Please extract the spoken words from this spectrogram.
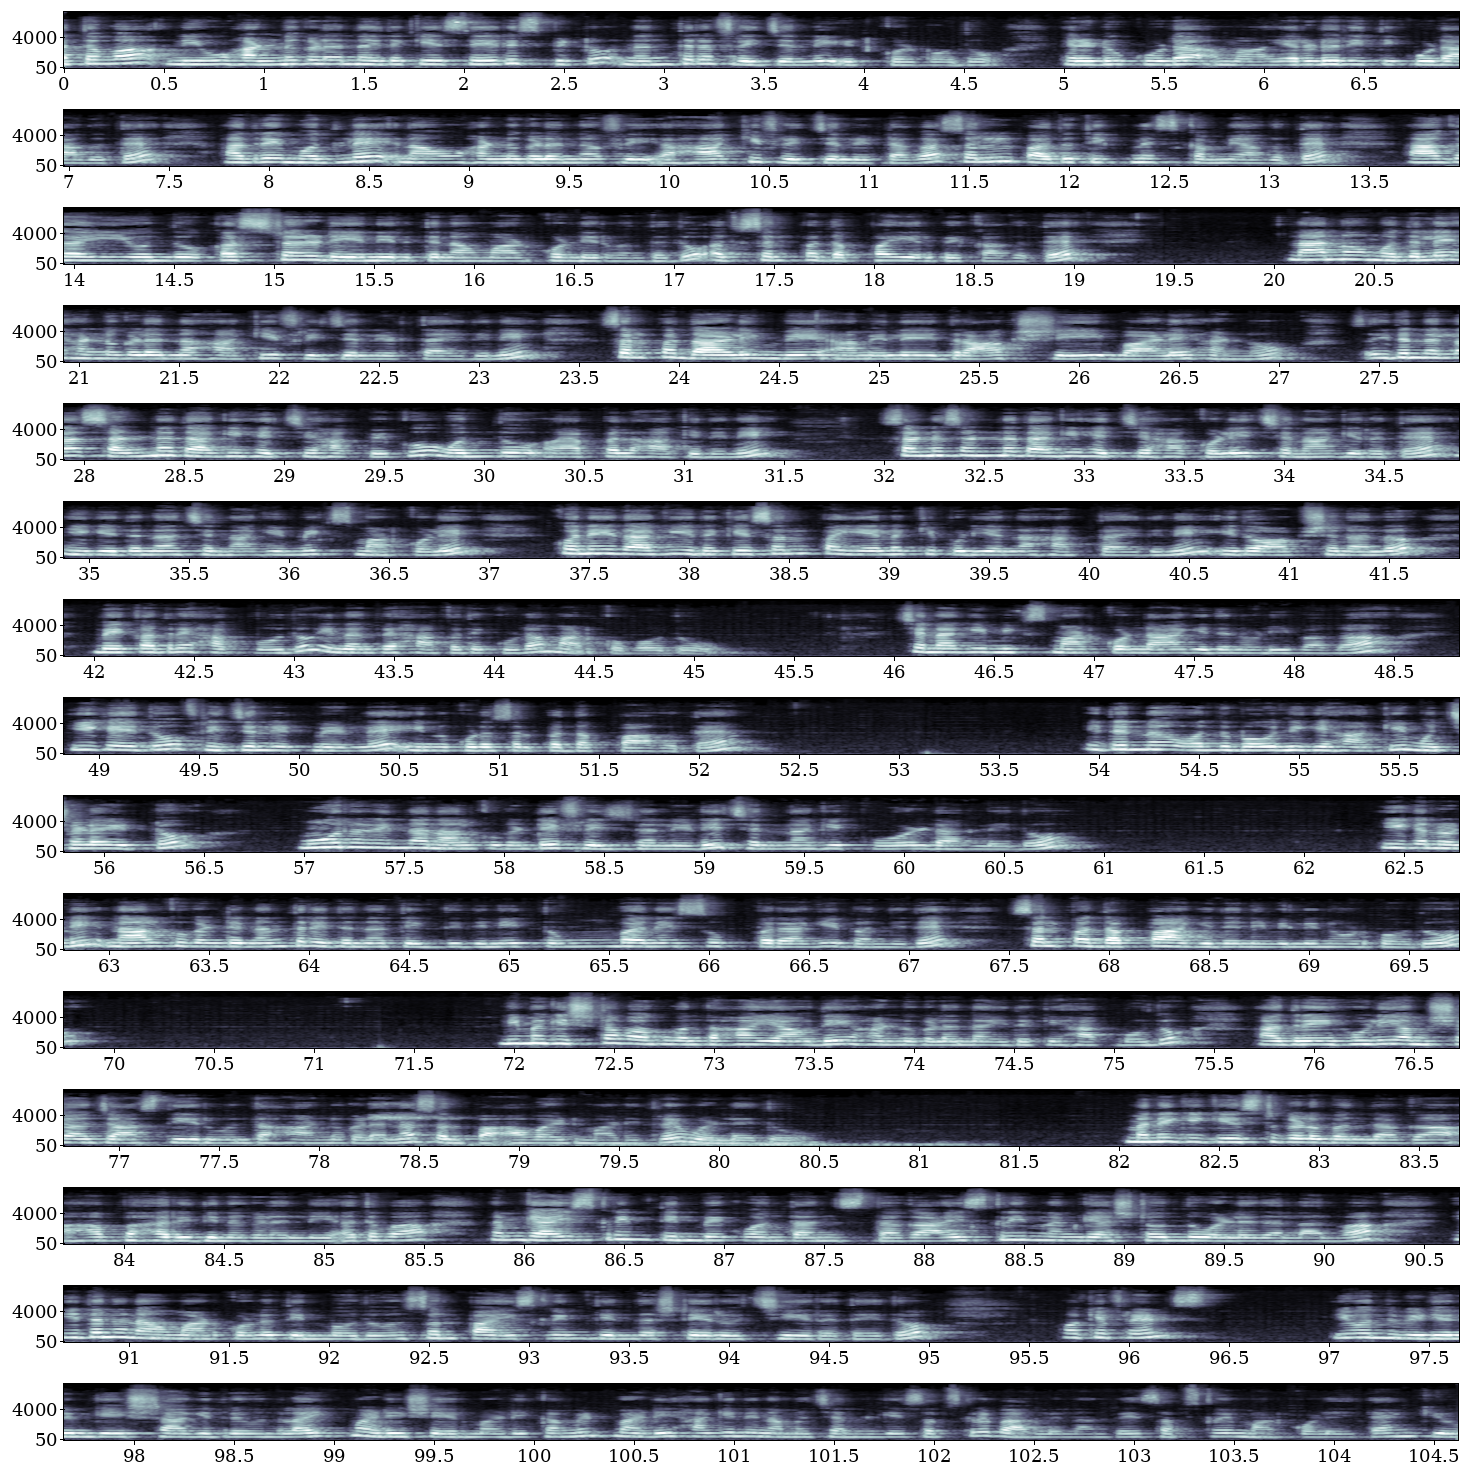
ಅಥವಾ ನೀವು ಹಣ್ಣುಗಳನ್ನು ಇದಕ್ಕೆ ಸೇರಿಸ್ಬಿಟ್ಟು ನಂತರ ಫ್ರಿಜ್ಜಲ್ಲಿ ಇಟ್ಕೊಳ್ಬೋದು. ಎರಡೂ ಕೂಡ ಎರಡು ರೀತಿ ಕೂಡ ಆಗುತ್ತೆ. ಆದರೆ ಮೊದಲೇ ನಾವು ಹಣ್ಣುಗಳನ್ನು ಫ್ರಿ, ಹಾಕಿ ಫ್ರಿಜ್ಜಲ್ಲಿ ಇಟ್ಟಾಗ ಸ್ವಲ್ಪ ಅದು ಥಿಕ್ನೆಸ್ ಕಮ್ಮಿ ಆಗುತ್ತೆ. ಆಗ ಈ ಒಂದು ಕಸ್ಟರ್ಡ್ ಏನಿರುತ್ತೆ ನಾವು ಮಾಡ್ಕೊಂಡಿರುವಂಥದ್ದು, ಅದು ಸ್ವಲ್ಪ ದಪ್ಪ ಇರಬೇಕಾಗುತ್ತೆ. ನಾನು ಮೊದಲೇ ಹಣ್ಣುಗಳನ್ನು ಹಾಕಿ ಫ್ರಿಜ್ಜಲ್ಲಿ ಇಡ್ತಾ ಇದ್ದೀನಿ. ಸ್ವಲ್ಪ ದಾಳಿಂಬೆ, ಆಮೇಲೆ ದ್ರಾಕ್ಷಿ, ಬಾಳೆಹಣ್ಣು ಇದನ್ನೆಲ್ಲ ಸಣ್ಣದಾಗಿ ಹೆಚ್ಚಿ ಹಾಕಬೇಕು. ಒಂದು ಆ್ಯಪಲ್ ಹಾಕಿದ್ದೀನಿ. ಸಣ್ಣ ಸಣ್ಣದಾಗಿ ಹೆಚ್ಚಿ ಹಾಕ್ಕೊಳ್ಳಿ ಚೆನ್ನಾಗಿರುತ್ತೆ. ಈಗ ಇದನ್ನು ಚೆನ್ನಾಗಿ ಮಿಕ್ಸ್ ಮಾಡ್ಕೊಳ್ಳಿ. ಕೊನೆಯದಾಗಿ ಇದಕ್ಕೆ ಸ್ವಲ್ಪ ಏಲಕ್ಕಿ ಪುಡಿಯನ್ನು ಹಾಕ್ತಾ ಇದ್ದೀನಿ. ಇದು ಆಪ್ಷನಲ್. ಬೇಕಾದರೆ ಹಾಕ್ಬೋದು, ಇಲ್ಲಾಂದರೆ ಹಾಕದೆ ಕೂಡ ಮಾಡ್ಕೋಬೋದು. ಚೆನ್ನಾಗಿ ಮಿಕ್ಸ್ ಮಾಡ್ಕೊಂಡಾಗಿದೆ ನೋಡಿ ಇವಾಗ. ಈಗ ಇದು ಫ್ರಿಜ್ಜಲ್ಲಿ ಇಟ್ಟ ಮೇಲೆ ಇನ್ನು ಕೂಡ ಸ್ವಲ್ಪ ದಪ್ಪ ಆಗುತ್ತೆ. ಇದನ್ನು ಒಂದು ಬೌಲಿಗೆ ಹಾಕಿ ಮುಚ್ಚಳ ಇಟ್ಟು ಮೂರರಿಂದ ನಾಲ್ಕು ಗಂಟೆ ಫ್ರಿಜ್ನಲ್ಲಿ ಇಡಿ, ಚೆನ್ನಾಗಿ ಕೋಲ್ಡ್ ಆಗಲಿ ಇದು. ಈಗ ನೋಡಿ, ನಾಲ್ಕು ಗಂಟೆ ನಂತರ ಇದನ್ನು ತೆಗೆದಿದ್ದೀನಿ. ತುಂಬಾ ಸೂಪರಾಗಿ ಬಂದಿದೆ. ಸ್ವಲ್ಪ ದಪ್ಪ ಆಗಿದೆ ನೀವಿಲ್ಲಿ ನೋಡ್ಬೋದು. ನಿಮಗಿಷ್ಟವಾಗುವಂತಹ ಯಾವುದೇ ಹಣ್ಣುಗಳನ್ನು ಇದಕ್ಕೆ ಹಾಕ್ಬೋದು. ಆದರೆ ಹುಳಿ ಅಂಶ ಜಾಸ್ತಿ ಇರುವಂತಹ ಹಣ್ಣುಗಳನ್ನು ಸ್ವಲ್ಪ ಅವಾಯ್ಡ್ ಮಾಡಿದರೆ ಒಳ್ಳೆಯದು ಮನೆಗೆ ಗೆಸ್ಟ್ಗಳು ಬಂದಾಗ, ಹಬ್ಬ ಹರಿದಿನಗಳಲ್ಲಿ ಅಥವಾ ನಮಗೆ ಐಸ್ ಕ್ರೀಮ್ ತಿನ್ನಬೇಕು ಅಂತ ಅನಿಸಿದಾಗ ಐಸ್ ಕ್ರೀಮ್ ನಮಗೆ ಅಷ್ಟೊಂದು ಒಳ್ಳೆಯದಲ್ಲ ಅಲ್ವಾ? ಇದನ್ನು ನಾವು ಮಾಡಿಕೊಂಡು ತಿನ್ಬೋದು. ಸ್ವಲ್ಪ ಐಸ್ ಕ್ರೀಮ್ ತಿಂದಷ್ಟೇ ರುಚಿ ಇರುತ್ತೆ ಇದು. ಓಕೆ ಫ್ರೆಂಡ್ಸ್ ಈ ಒಂದು ವಿಡಿಯೋ ನಿಮಗೆ ಇಷ್ಟ ಆಗಿದ್ರೆ ಒಂದು ಲೈಕ್ ಮಾಡಿ, ಶೇರ್ ಮಾಡಿ, ಕಮೆಂಟ್ ಮಾಡಿ. ಹಾಗೆಯೇ ನಮ್ಮ ಚಾನಲ್ಗೆ ಸಬ್ಸ್ಕ್ರೈಬ್ ಆಗಲಿಲ್ಲ ಅಂದರೆ ಸಬ್ಸ್ಕ್ರೈಬ್ ಮಾಡ್ಕೊಳ್ಳಿ. Thank you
